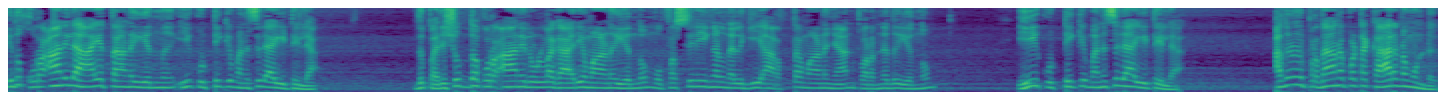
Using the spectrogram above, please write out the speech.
ഇത് ഖുർആാനിലെ ആയത്താണ് എന്ന് ഈ കുട്ടിക്ക് മനസ്സിലായിട്ടില്ല. ഇത് പരിശുദ്ധ ഖുർആാനിലുള്ള കാര്യമാണ് എന്നും മുഫസ്സിരീങ്ങൾ നൽകിയ അർത്ഥമാണ് ഞാൻ പറഞ്ഞത് എന്നും ഈ കുട്ടിക്ക് മനസ്സിലായിട്ടില്ല. അതിനൊരു പ്രധാനപ്പെട്ട കാരണമുണ്ട്.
